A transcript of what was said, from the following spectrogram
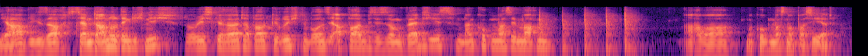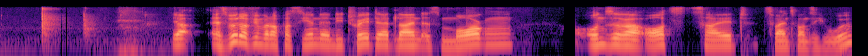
ja, wie gesagt, Sam Darnold denke ich nicht. So wie ich es gehört habe, laut Gerüchten wollen sie abwarten, bis die Saison fertig ist und dann gucken, was sie machen. Aber mal gucken, was noch passiert. Ja, es wird auf jeden Fall noch passieren, denn die Trade Deadline ist morgen unserer Ortszeit 22 Uhr.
